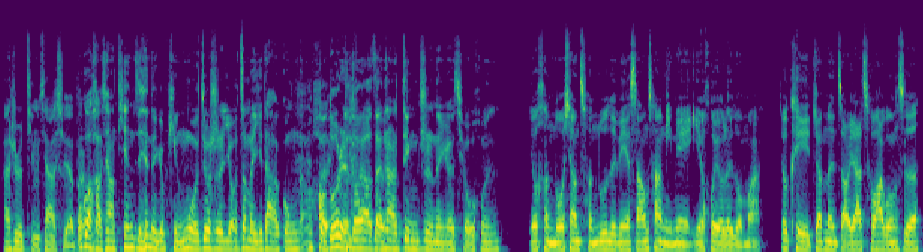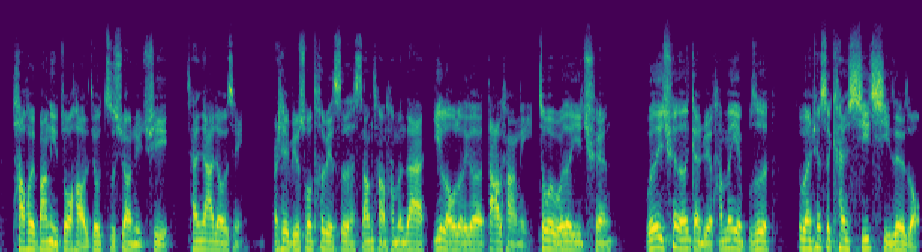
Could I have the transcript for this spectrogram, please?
还是挺下血本。不过好像天街那个屏幕就是有这么一大功能，好多人都要在那儿定制那个求婚。有很多像成都这边商场里面也会有那种嘛，就可以专门找一家策划公司，他会帮你做好，就只需要你去参加就行。而且比如说，特别是商场，他们在一楼的那个大堂里，周围围了一圈，围了一圈人，感觉他们也不是就完全是看稀奇这种。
